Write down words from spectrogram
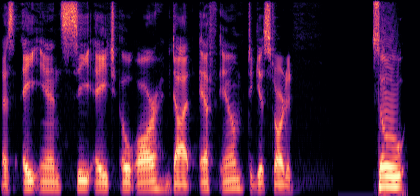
that's A N C H O R dot FM to get started. So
